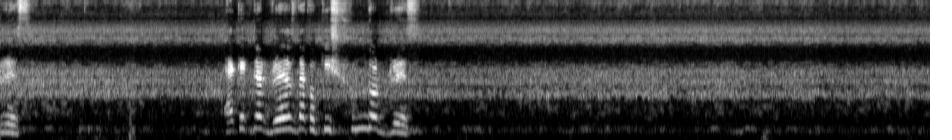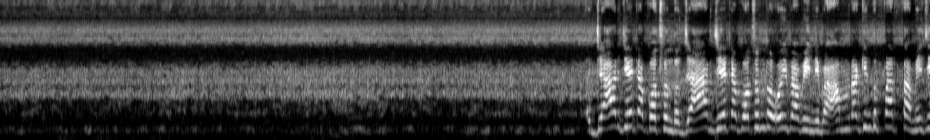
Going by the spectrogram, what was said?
ড্রেস এক একটা ড্রেস দেখো কি সুন্দর ড্রেস যার যেটা পছন্দ, যার যেটা পছন্দ ওইভাবেই নেবা। আমরা কিন্তু পারতাম এই যে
